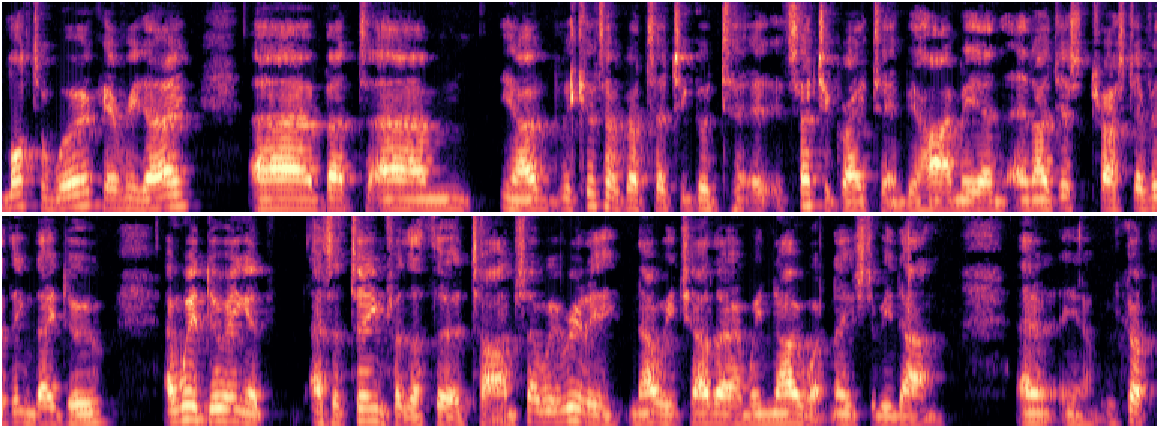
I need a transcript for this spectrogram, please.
lots of work every day, uh, but um, you know, because I've got such a good, t- such a great team behind me, and, and I just trust everything they do, and we're doing it as a team for the third time, so we really know each other and we know what needs to be done, and you know, we've got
